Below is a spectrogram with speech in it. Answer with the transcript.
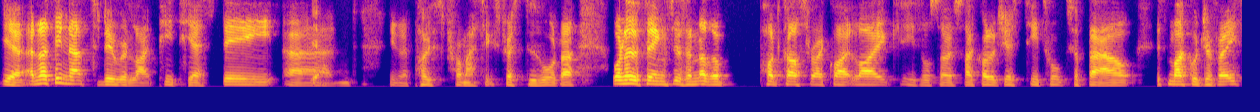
Yeah, and I think that's to do with like PTSD Yeah. and you know post-traumatic stress disorder. One of the things is another podcaster I quite like. He's also a psychologist. He talks about it's Michael Gervais.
